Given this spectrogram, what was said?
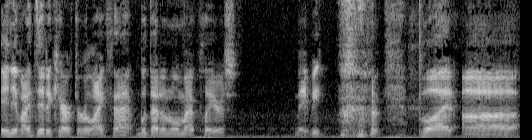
And if I did a character like that, would that annoy my players? Maybe. but uh,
